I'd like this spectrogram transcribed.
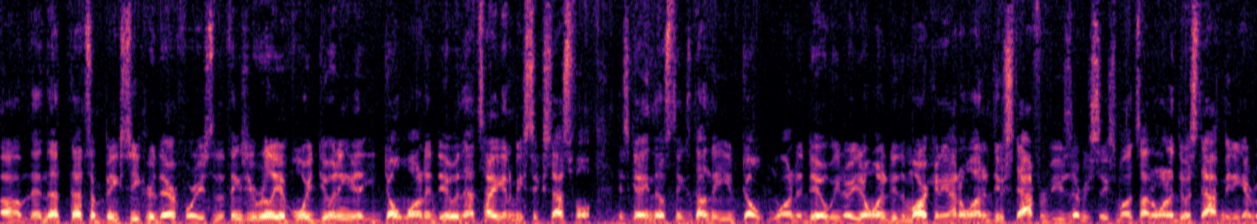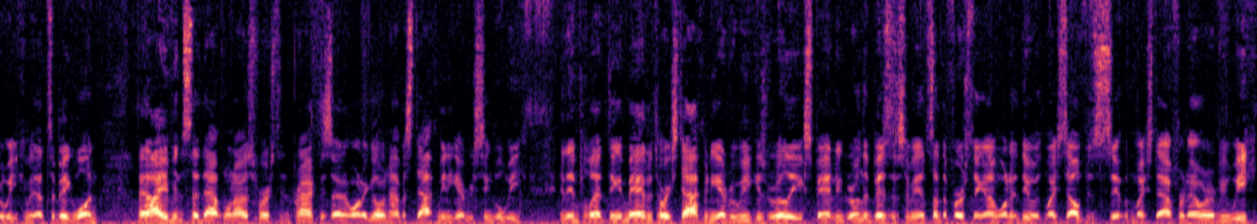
Um, and that that's a big secret there for you. So the things you really avoid doing that you don't want to do, and that's how you're going to be successful is getting those things done that you don't want to do. You know, you don't want to do the marketing. I don't want to do staff reviews every six months. I don't want to do a staff meeting every week. I mean, that's a big one. And I even said that when I was first in practice. I don't want to go and have a staff meeting every single week. And implementing a mandatory staff meeting every week is really expanding and growing the business. I mean, that's not the first thing I want to do with myself is sit with my staff for an hour every week.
